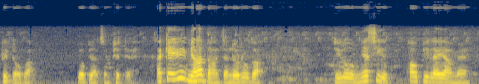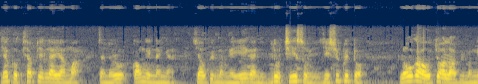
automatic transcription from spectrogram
ခရစ်တော်ကပြောပြခြင်းဖြစ်တယ်အကယ်၍များသာကျွန်တော်တို့က ဒီလိုမျက်စိကိုဖောက်ပြလိုက်ရမယ်လက်ကိုဖြတ်ပြလိုက်ရမှကျွန်တော်တို့ကောင်းကင်နိုင်ငံရောက်ပြီးမှငရဲကနေလွတ်ချေးဆိုရင်ယေရှုခရစ်တော်လောကကိုကြွလာပြီးမှင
